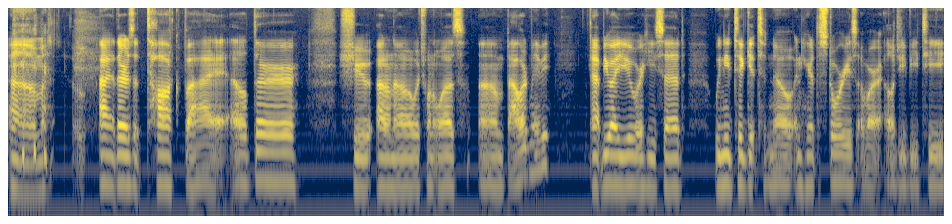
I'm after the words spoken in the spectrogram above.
Um, I, there's a talk by Elder, shoot, I don't know which one it was, um, Ballard maybe, at BYU, where he said we need to get to know and hear the stories of our LGBT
